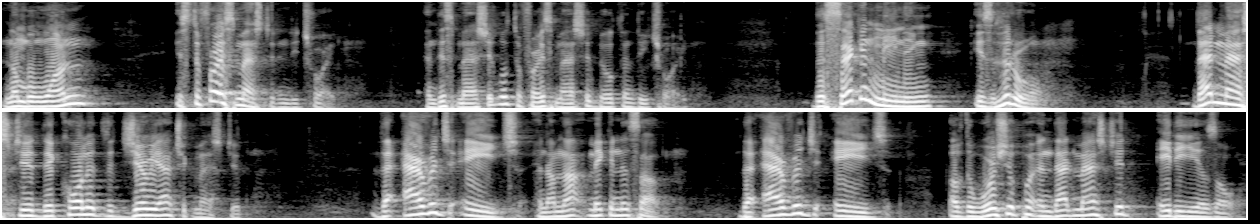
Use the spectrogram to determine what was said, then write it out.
Number one, it's the first masjid in Detroit. And this masjid was the first masjid built in Detroit. The second meaning is literal. That masjid, they call it the geriatric masjid. The average age, and I'm not making this up, the average age of the worshiper in that masjid, 80 years old.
